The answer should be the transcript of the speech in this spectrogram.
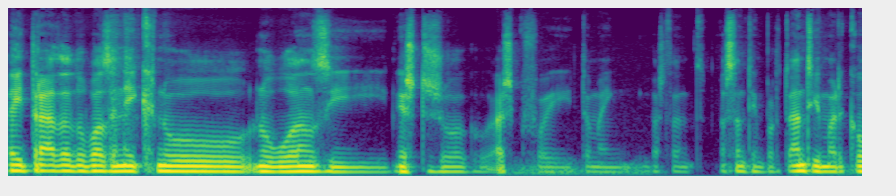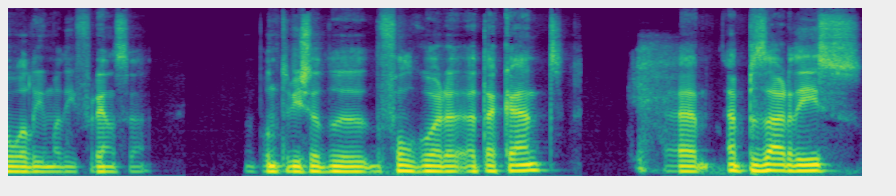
a entrada do Bozanic no, no 11 e neste jogo acho que foi também bastante, bastante importante e marcou ali uma diferença do ponto de vista de, de folgor atacante. Uh, apesar disso,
